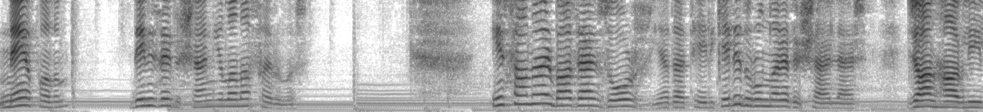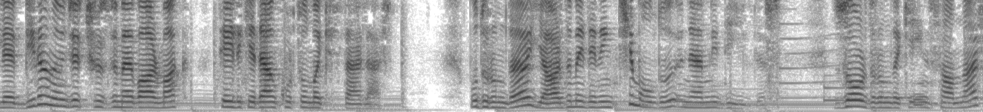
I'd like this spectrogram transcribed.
Ne yapalım? Denize düşen yılana sarılır. İnsanlar bazen zor ya da tehlikeli durumlara düşerler. Can havliyle bir an önce çözüme varmak, tehlikeden kurtulmak isterler. Bu durumda yardım edenin kim olduğu önemli değildir. Zor durumdaki insanlar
